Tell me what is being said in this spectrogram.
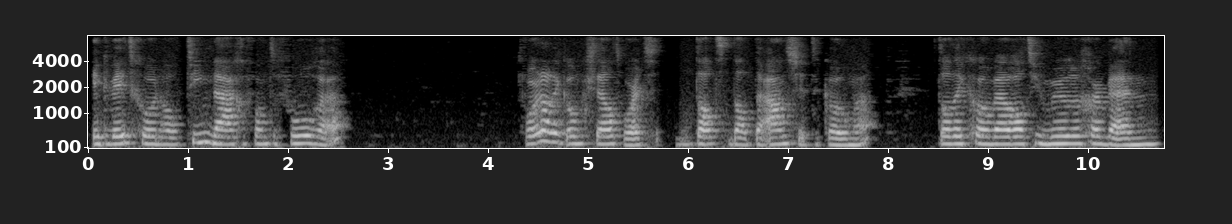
ik weet gewoon al tien dagen van tevoren, voordat ik ongesteld word, dat dat eraan zit te komen. Dat ik gewoon wel wat humeuriger ben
